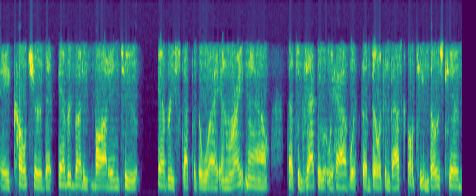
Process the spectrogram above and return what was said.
a culture that everybody's bought into every step of the way. And right now, that's exactly what we have with the Billiken basketball team. Those kids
